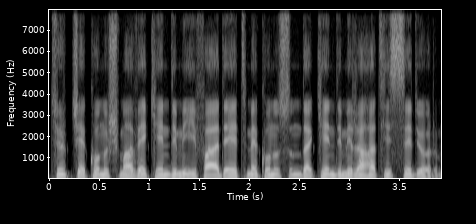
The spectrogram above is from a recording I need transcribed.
Türkçe konuşma ve kendimi ifade etme konusunda kendimi rahat hissediyorum.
